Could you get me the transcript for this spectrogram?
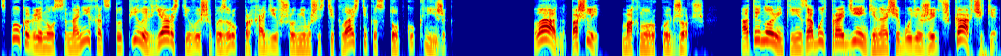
Спок оглянулся на них, отступил и в ярости вышиб из рук проходившего мимо шестиклассника стопку книжек. «Ладно, пошли», — махнул рукой Джордж. «А ты, новенький, не забудь про деньги, иначе будешь жить в шкафчике».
